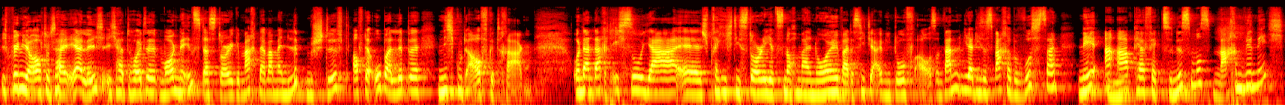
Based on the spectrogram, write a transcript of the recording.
ich bin ja auch total ehrlich. Ich hatte heute Morgen eine Insta-Story gemacht, da war mein Lippenstift auf der Oberlippe nicht gut aufgetragen. Und dann dachte ich so, ja, äh, spreche ich die Story jetzt nochmal neu, weil das sieht ja irgendwie doof aus. Und dann wieder dieses wache Bewusstsein, nee, mhm. ah, ah, Perfektionismus machen wir nicht.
